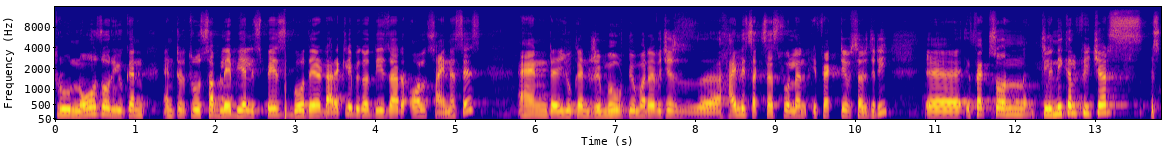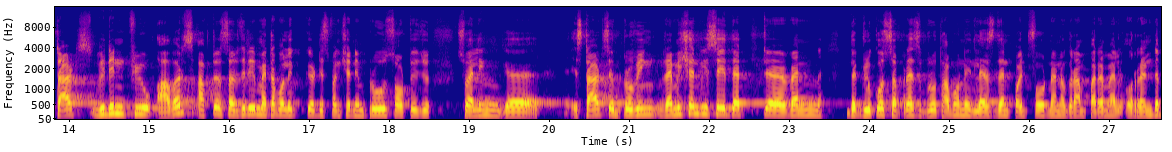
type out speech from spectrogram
through nose or you can enter through sublabial space. Go there directly because these are all sinuses, and uh, you can remove tumor, which is uh, highly successful and effective surgery. Uh, effects on clinical features starts within few hours after surgery. Metabolic dysfunction improves, soft tissue swelling uh, starts improving. Remission, we say that uh, when the glucose suppressed growth hormone is less than 0.4 nanogram per ml or random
